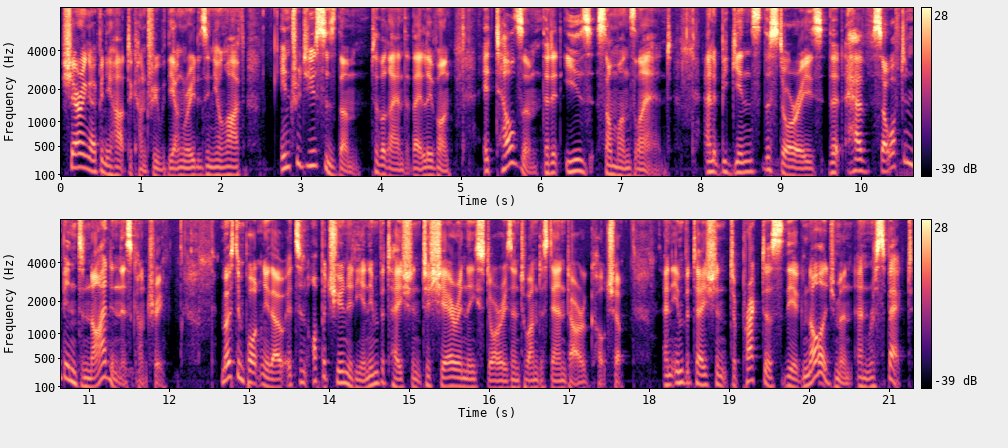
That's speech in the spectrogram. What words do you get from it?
Sharing Open Your Heart to Country with young readers in your life introduces them to the land that they live on. It tells them that it is someone's land, and it begins the stories that have so often been denied in this country. Most importantly, though, it's an opportunity, an invitation to share in these stories and to understand Darug culture, an invitation to practice the acknowledgement and respect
